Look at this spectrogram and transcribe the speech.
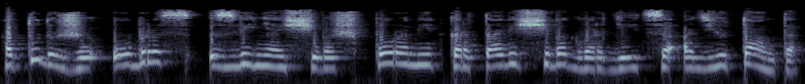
Оттуда же образ звенящего шпорами картавящего гвардейца-адъютанта,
